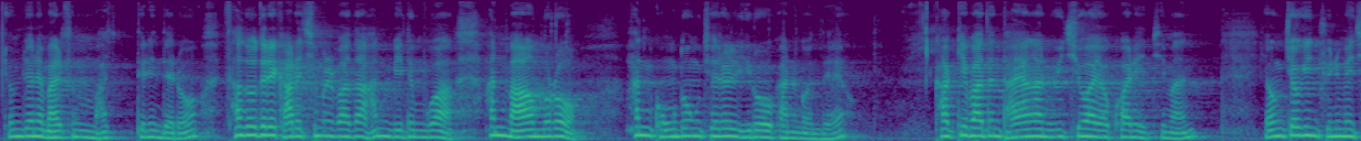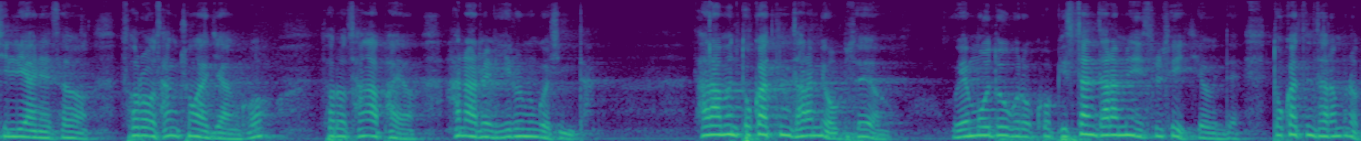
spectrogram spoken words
좀 전에 말씀드린 대로 사도들의 가르침을 받아 한 믿음과 한 마음으로 한 공동체를 이루어가는 건데요. 각기 받은 다양한 위치와 역할이 있지만 영적인 주님의 진리 안에서 서로 상충하지 않고 서로 상합하여 하나를 이루는 것입니다. 사람은 똑같은 사람이 없어요. 외모도 그렇고 비슷한 사람은 있을 수 있죠. 근데 똑같은 사람은 없.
